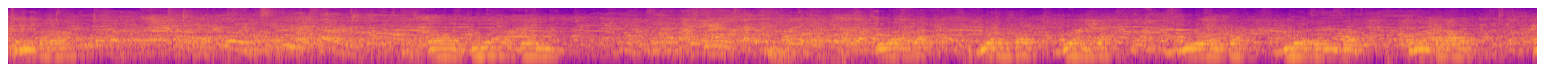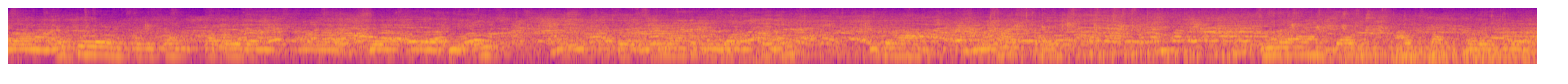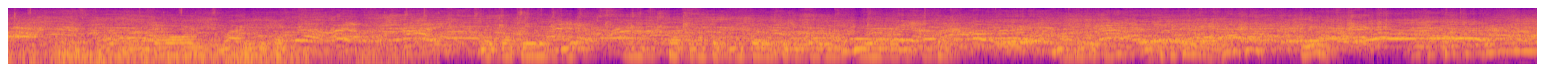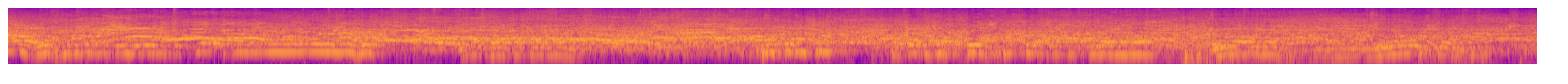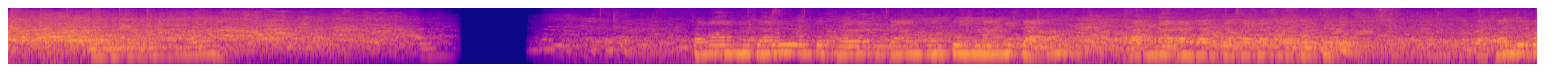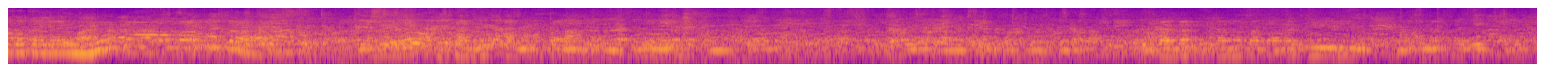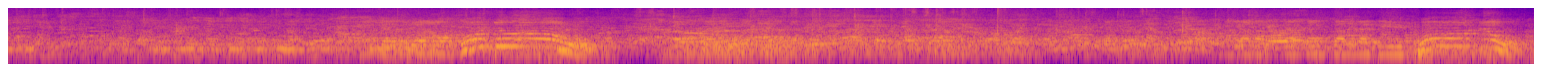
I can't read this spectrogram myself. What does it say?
Sementara eh, dua dan dua empat dua empat dua empat dua empat dua dan empat. Sementara uh, itu Amikam Kapol dan dan Kapol lima ratus mendalam sini kita melihat dua dan empat kawan-kawan mencapai dua empat ratus meter sementara dua dan empat masih tetap masih tetap ya Tangan medali untuk juara tiga Mutung Manika Karina dan dari Jasada para Polsero. Kita sambut tepuk tangan Mutung Manika. Bersama bersama Bapak Haji Muhammad Jaga Gunung. Canada Game.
